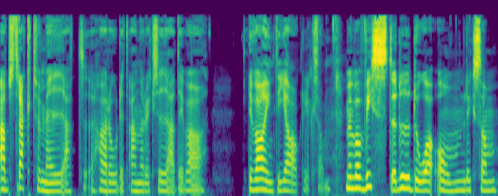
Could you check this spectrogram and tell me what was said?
abstrakt för mig att höra ordet anorexia, det var, det var inte jag liksom. Men vad visste du då om, liksom,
